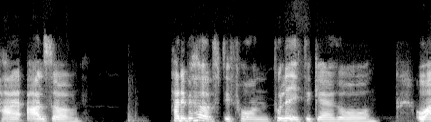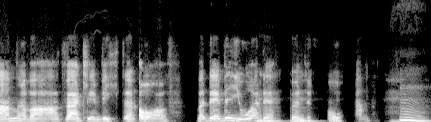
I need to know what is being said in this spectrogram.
ha, alltså hade behövt ifrån politiker och, och andra var att verkligen vikten av det vi gjorde mm. under åren. Mm.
